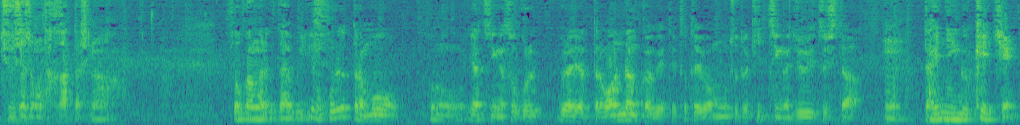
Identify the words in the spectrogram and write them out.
駐車場も高かったしなそう考えるとだいぶいいです。でもこれだったらもうその家賃がそこぐらいだったらワンランク上げて例えばもうちょっとキッチンが充実したうん。ダイニングキッチン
